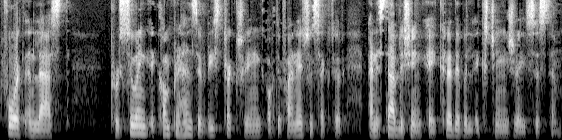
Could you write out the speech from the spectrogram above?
Fourth and last, pursuing a comprehensive restructuring of the financial sector and establishing a credible exchange rate system.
